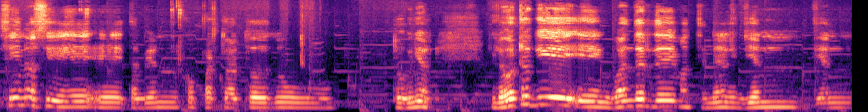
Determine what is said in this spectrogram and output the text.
Sí, no, sí, eh, eh, también comparto harto tu, tu opinión. Y lo otro que eh, Wander debe mantener bien, bien,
